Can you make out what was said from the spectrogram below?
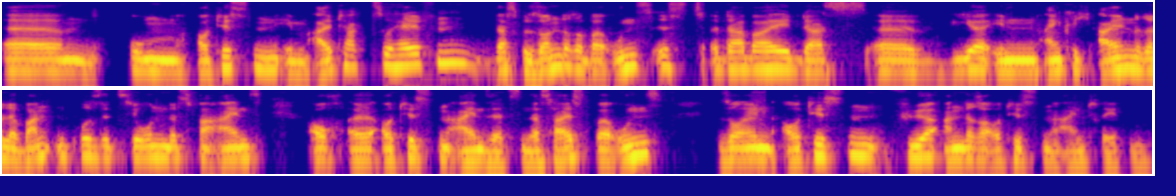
ähm, um Autisten im Alltag zu helfen. Das Besondere bei uns ist dabei, dass äh, wir in eigentlich allen relevanten Positionen des Vereins auch äh, Autisten einsetzen. Das heißt, bei uns sollen Autisten für andere Autisten eintreten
